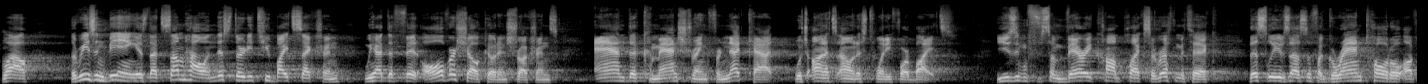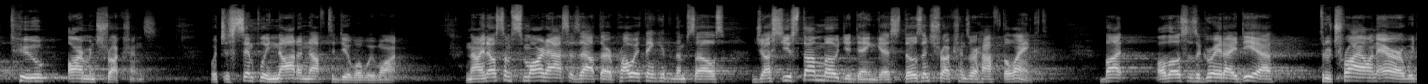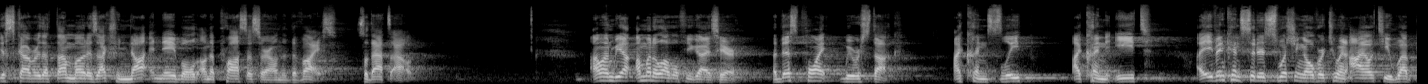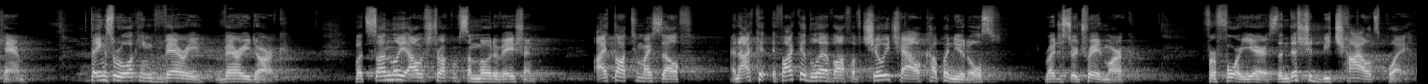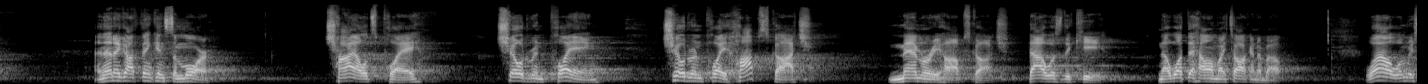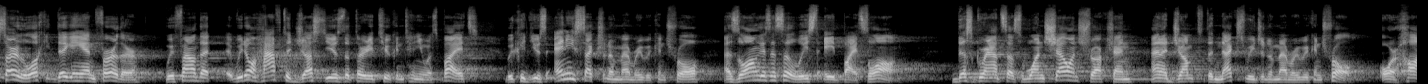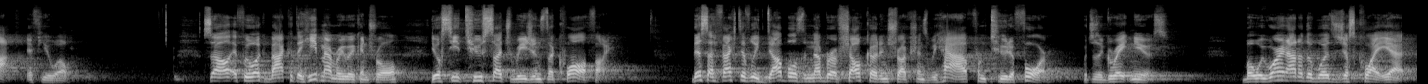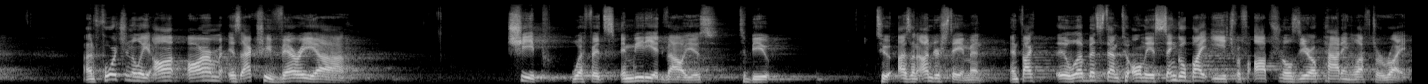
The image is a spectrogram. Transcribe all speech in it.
Well, the reason being is that somehow in this 32 byte section, we had to fit all of our shellcode instructions and the command string for netcat, which on its own is 24 bytes. Using some very complex arithmetic, this leaves us with a grand total of two ARM instructions, which is simply not enough to do what we want. Now, I know some smartasses out there are probably thinking to themselves, just use thumb mode, you dingus. Those instructions are half the length. But although this is a great idea, through trial and error, we discovered that thumb mode is actually not enabled on the processor on the device. So that's out. I'm gonna, be, I'm gonna level with you guys here. At this point, we were stuck. I couldn't sleep. I couldn't eat. I even considered switching over to an IoT webcam. Things were looking very, very dark. But suddenly I was struck with some motivation. I thought to myself, and I could, if I could live off of chili chow cup of noodles, registered trademark, for four years, then this should be child's play. And then I got thinking some more. Child's play, children playing, children play hopscotch, memory hopscotch. That was the key. Now, what the hell am I talking about? Well, when we started looking, digging in further, we found that we don't have to just use the 32 continuous bytes. We could use any section of memory we control as long as it's at least 8 bytes long. This grants us one shell instruction and a jump to the next region of memory we control, or hop, if you will. So if we look back at the heap memory we control, you'll see two such regions that qualify. This effectively doubles the number of shellcode instructions we have from two to four, which is a great news. But we weren't out of the woods just quite yet. Unfortunately, ARM is actually very uh, cheap with its immediate values to be to, as an understatement. In fact, it limits them to only a single byte each with optional zero padding left or right.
